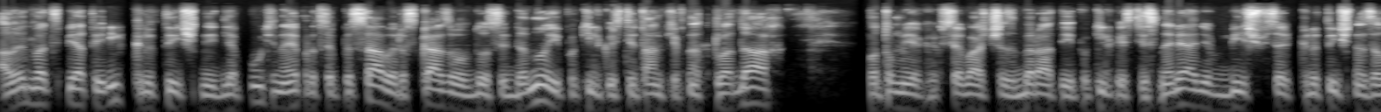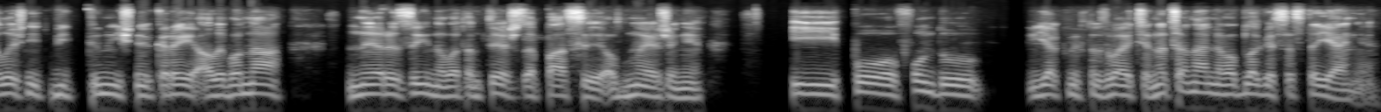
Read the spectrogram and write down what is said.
Але 25-й рік критичний для Путіна. Я про це писав і розказував досить давно, і по кількості танків на складах, по тому, як все важче збирати, і по кількості снарядів. Більш все критично залежить від Північної Кореї, але вона не резинова, там теж запаси обмежені. І по фонду, як в них називається, національного благосостояння.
